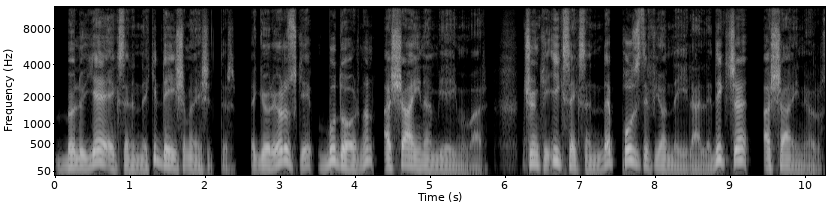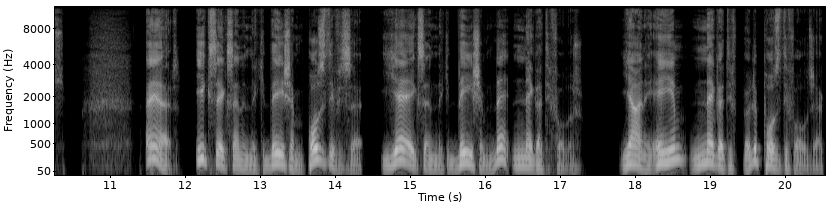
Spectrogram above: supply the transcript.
bölü y eksenindeki değişime eşittir. E görüyoruz ki bu doğrunun aşağı inen bir eğimi var. Çünkü x ekseninde pozitif yönde ilerledikçe aşağı iniyoruz. Eğer x eksenindeki değişim pozitif ise, y eksenindeki değişim de negatif olur. Yani eğim negatif bölü pozitif olacak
